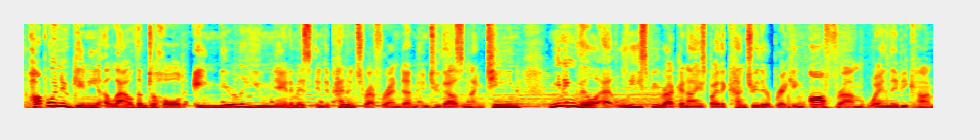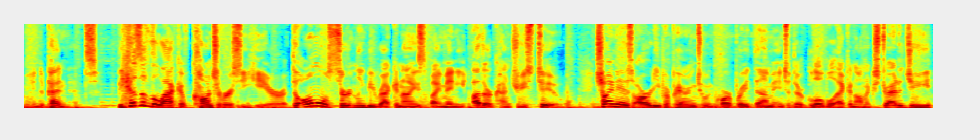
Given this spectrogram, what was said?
Papua New Guinea allowed them to hold a nearly unanimous independence referendum in 2019, meaning they'll at least be recognized by the country they're breaking off from when they become independent. Because of the lack of controversy here, they'll almost certainly be recognized by many other countries too. China is already preparing to incorporate them into their global economic strategy,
